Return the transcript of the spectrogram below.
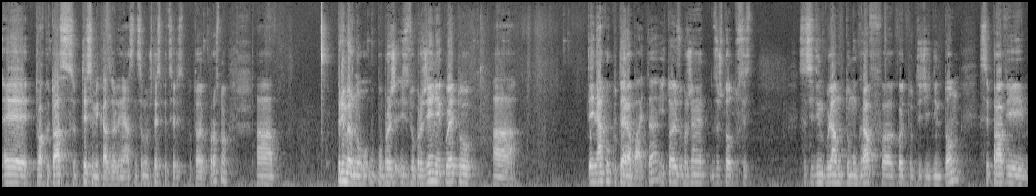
е това, което аз, те са ми казвали, аз не съм въобще специалист по този въпрос, но а, примерно изображение, което а, е няколко терабайта и то е изображение, защото се, с един голям томограф, а, който тежи един тон, се прави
